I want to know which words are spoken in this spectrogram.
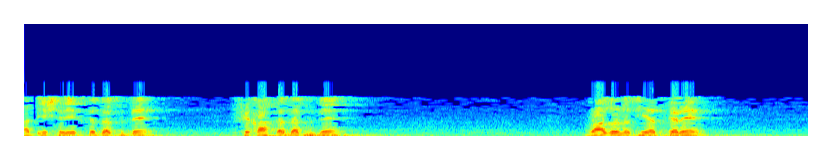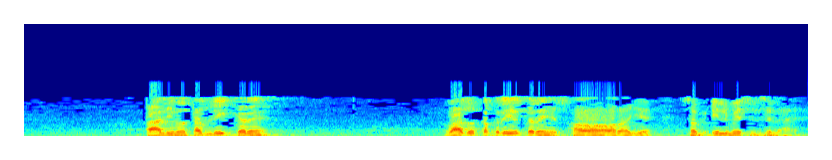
حدیث شریف کا درس دیں۔ فقہ کا درس دیں واض و نصیحت کریں، تعلیم و تبلیغ کریں واض و تقریر کریں، سارا یہ سب علمی سلسلہ ہے۔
